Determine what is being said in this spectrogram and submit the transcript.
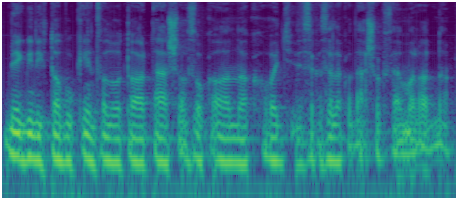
még mindig tabuként való tartása az oka annak, hogy ezek az elakadások fennmaradnak.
